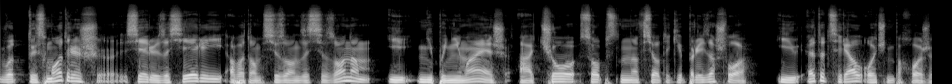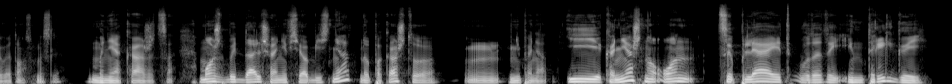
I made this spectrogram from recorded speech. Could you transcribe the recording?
вот ты смотришь э, серию за серией, а потом сезон за сезоном, и не понимаешь, а что, собственно, все-таки произошло. И этот сериал очень похожий в этом смысле, мне кажется. Может быть, дальше они все объяснят, но пока что непонятно. И, конечно, он цепляет вот этой интригой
